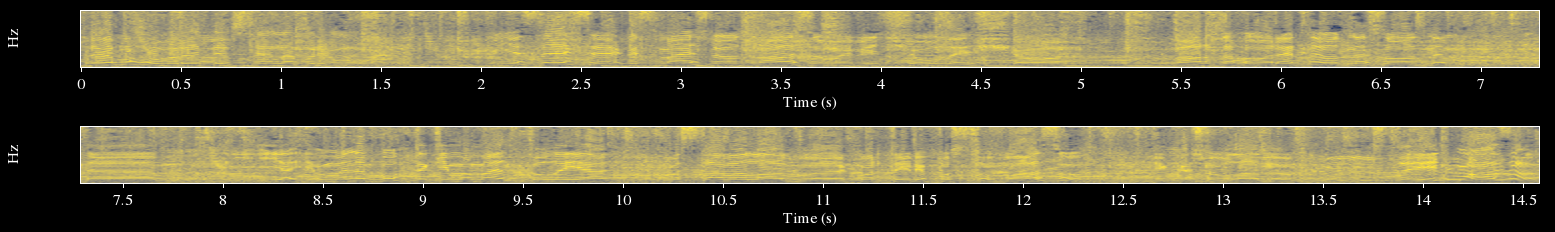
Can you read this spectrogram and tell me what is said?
треба говорити все напряму. Здається, якось майже одразу ми відчули, що варто говорити одне з одним. Е, у мене був такий момент, коли я поставила в квартирі пусту вазу і кажу Владу, стоїть ваза,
